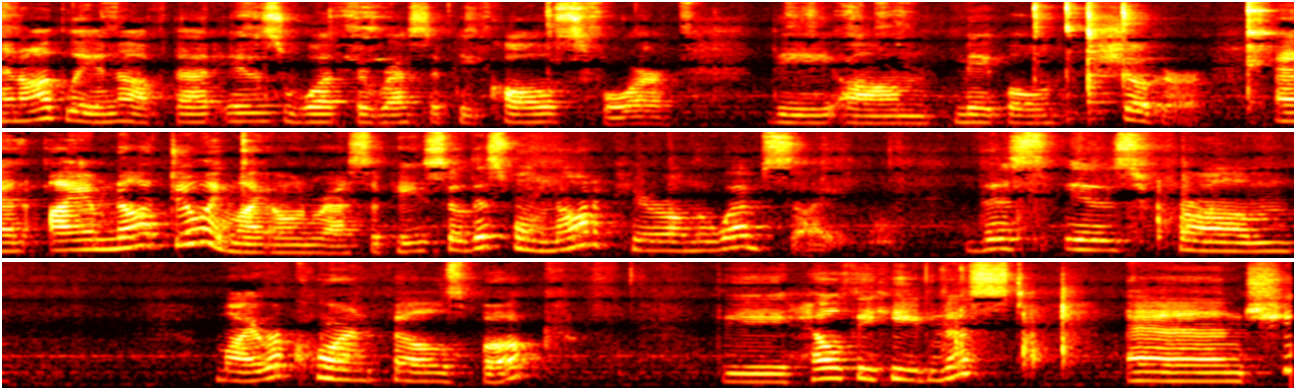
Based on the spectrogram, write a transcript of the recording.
And oddly enough, that is what the recipe calls for, the um, maple sugar. And I am not doing my own recipe, so this will not appear on the website. This is from Myra Kornfeld's book, The Healthy Hedonist, and she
